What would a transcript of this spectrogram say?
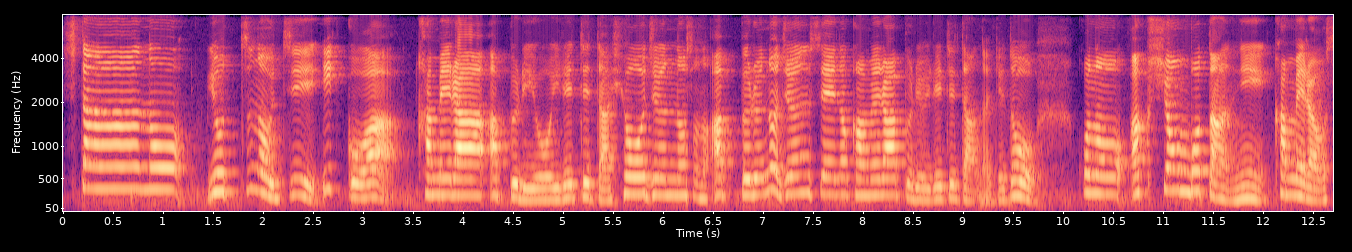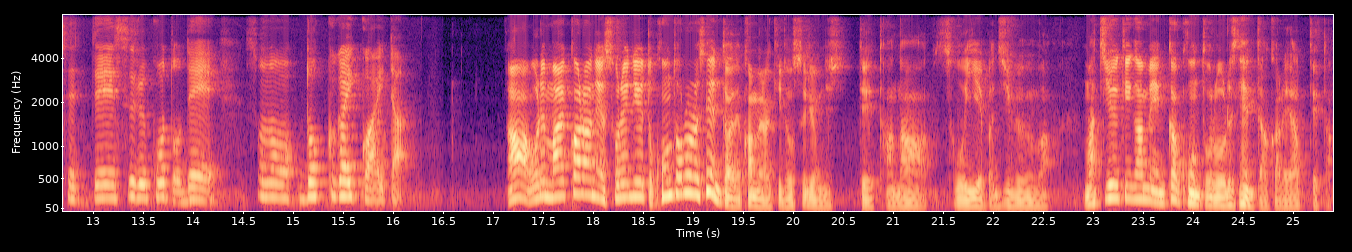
下の4つのうち1個はカメラアプリを入れてた標準のそのアップルの純正のカメラアプリを入れてたんだけどこのアクションボタンにカメラを設定することでそのドックが1個開いた。ああ俺前からねそれで言うとコントロールセンターでカメラ起動するようにしてたな。そういえば自分は。待ち受け画面かコントロールセンターからやってた。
